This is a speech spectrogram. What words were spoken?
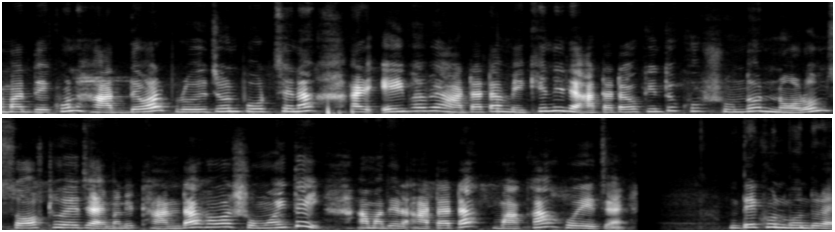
আমার দেখুন, হাত দেওয়ার প্রয়োজন পড়ছে না। আর এইভাবে আটাটা মেখে নিলে আটাটাও কিন্তু খুব সুন্দর নরম, সফট হয়ে যায়। মানে ঠান্ডা হওয়ার সময়তেই আমাদের আটাটা মাখা হয়ে যায়। দেখুন বন্ধুরা,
